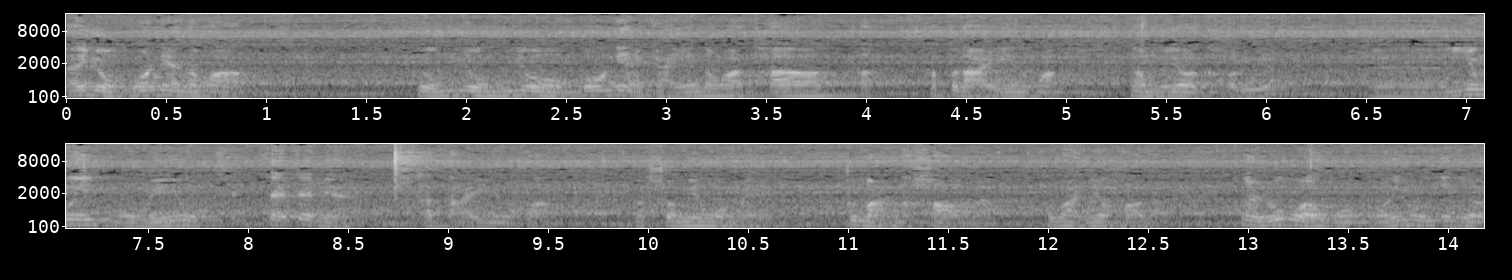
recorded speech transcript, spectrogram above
那用光电的话，用用用光电感应的话，它它它不打印的话，那我们要考虑，嗯，因为我们用在这边它打印的话，那说明我们主板是好的，主板就好的。那如果我我用那个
